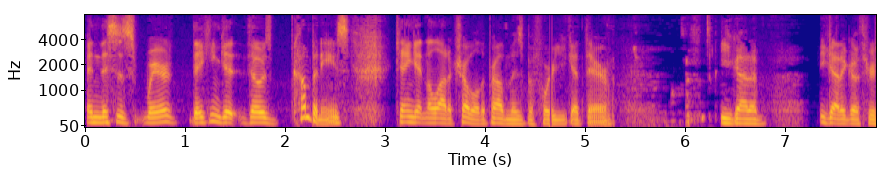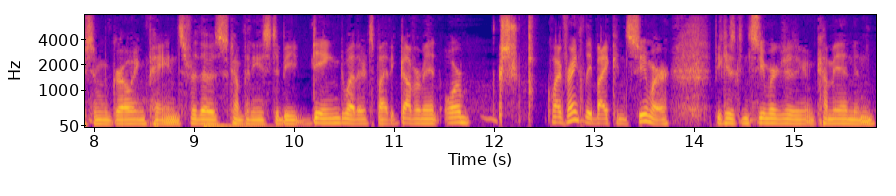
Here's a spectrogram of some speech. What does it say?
and this is where they can get those companies can get in a lot of trouble. The problem is before you get there, you gotta you got to go through some growing pains for those companies to be dinged, whether it's by the government or, quite frankly, by consumer, because consumers are to come in and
